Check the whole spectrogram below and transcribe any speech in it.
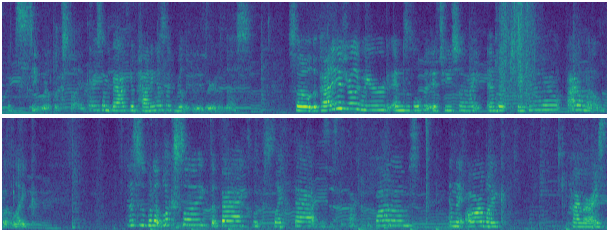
let's see what it looks like. Guys, I'm back. The padding is like really, really weird in this. So the padding is really weird and it's a little bit itchy, so I might end up taking it out. I don't know, but like, this is what it looks like. The back looks like that. This is the back of the bottoms. And they are like high-rise,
